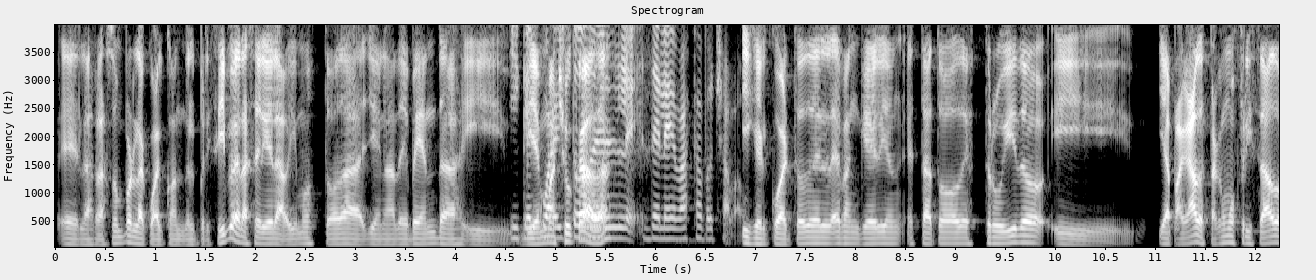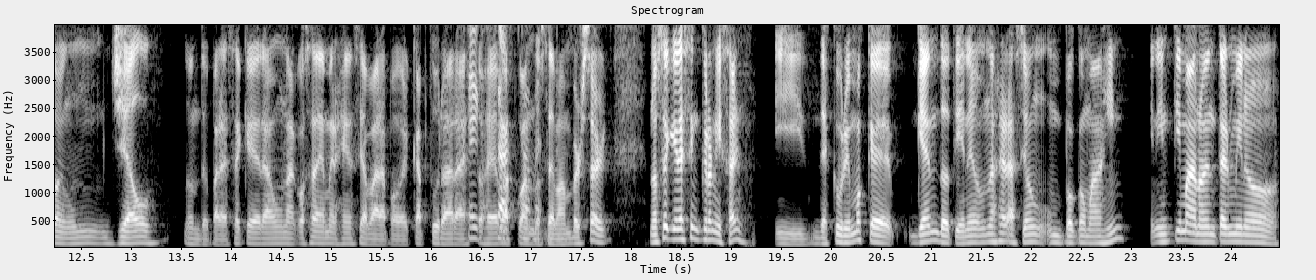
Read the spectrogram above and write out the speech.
eh, la razón por la cual cuando al principio de la serie la vimos toda llena de vendas y, y que el bien cuarto machucada. del, del Eva está todo chavado. Y que el cuarto del Evangelion está todo destruido y, y apagado. Está como frisado en un gel donde parece que era una cosa de emergencia para poder capturar a estos Evas cuando se van berserk. No se quiere sincronizar. Y descubrimos que Gendo tiene una relación un poco más ín- íntima, no en términos...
